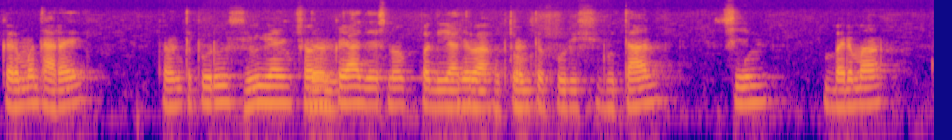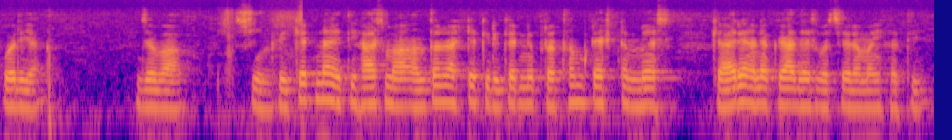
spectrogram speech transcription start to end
કર્મધારય, તંતપુરુષ. હ્યુએન છોંગ કયા દેશનો પદયાત્રી હતો? જવાબ: તંતપુરુષ. ભૂતાન, ચીન, બર્મા, કોરિયા. જવાબ: ચીન. ક્રિકેટના ઇતિહાસમાં આંતરરાષ્ટ્રીય ક્રિકેટની પ્રથમ ટેસ્ટ મેચ ક્યારે અને કયા દેશ વચ્ચે રમાઈ હતી?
